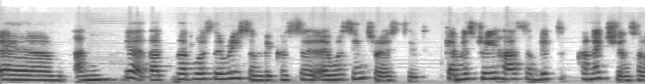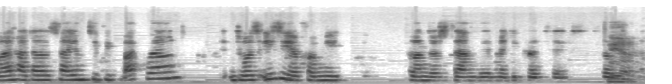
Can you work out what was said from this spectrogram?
um, and yeah, that that was the reason because uh, I was interested chemistry has a bit connection. So I had a scientific background. It was easier for me to understand the medical text. So yeah.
